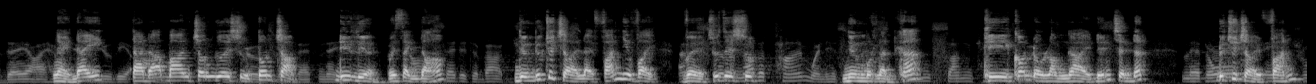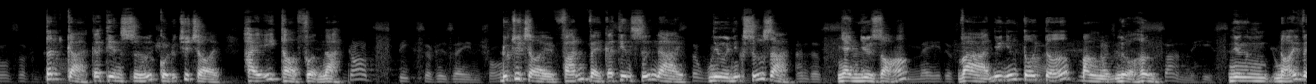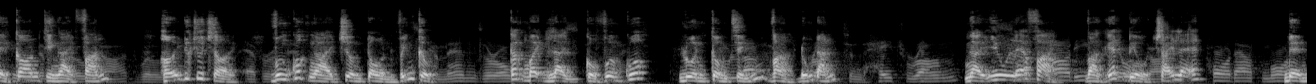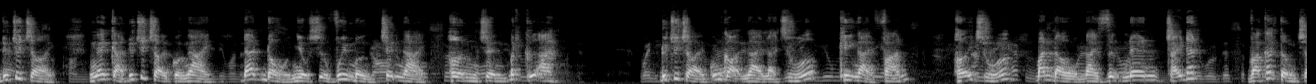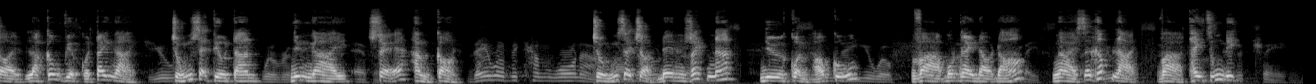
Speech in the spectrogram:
Ngày nay, ta đã ban cho ngươi sự tôn trọng, đi liền với danh đó. Nhưng Đức Chúa Trời lại phán như vậy về Chúa Giêsu. Nhưng một lần khác, khi con đầu lòng Ngài đến trên đất, Đức Chúa Trời phán, tất cả các thiên sứ của Đức Chúa Trời hãy thờ phượng Ngài. Đức Chúa Trời phán về các thiên sứ Ngài như những sứ giả, nhanh như gió, và như những tôi tớ bằng lửa hừng. Nhưng nói về con thì Ngài phán, hỡi Đức Chúa Trời, vương quốc Ngài trường tồn vĩnh cửu. Các mệnh lệnh của vương quốc luôn công chính và đúng đắn. Ngài yêu lẽ phải và ghét điều trái lẽ. Nên Đức Chúa Trời, ngay cả Đức Chúa Trời của Ngài đã đổ nhiều sự vui mừng trên Ngài hơn trên bất cứ ai. Đức Chúa Trời cũng gọi Ngài là Chúa khi Ngài phán, Hỡi Chúa, ban đầu Ngài dựng nên trái đất và các tầng trời là công việc của tay Ngài. Chúng sẽ tiêu tan, nhưng Ngài sẽ hằng còn. Chúng sẽ trở nên rách nát như quần áo cũ và một ngày nào đó Ngài sẽ gấp lại và thay chúng đi.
